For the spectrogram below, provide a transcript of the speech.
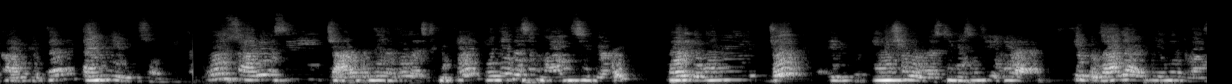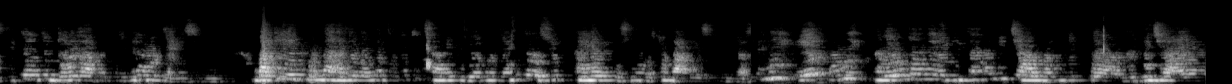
काम किया है टाइमली इन्हें सॉल्व किया ਉਹ ਸਾਰੇ ਅਸੀਂ ਚਾਰ ਬੰਦੇ ਹਜੇ ਅਰੈਸਟ ਕੀਤੇ ਆ ਇਹਦੇ ਵਿੱਚ ਨਾਮ ਸੀ ਬਿਓ ਔਰ ਇਹਨਾਂ ਨੇ ਜੋ ਇਨੀਸ਼ੀਅਲ ਇਨਵੈਸਟੀਗੇਸ਼ਨ ਚ ਇਹ ਆਇਆ ਕਿ 50000 ਰੁਪਏ ਨੇ ਐਡਵਾਂਸ ਦਿੱਤੇ ਤੇ 2 ਲੱਖ ਰੁਪਏ ਨੇ ਹੋਰ ਦੇਣੇ ਸੀ बाकी एक बंदा हाजिर होगा जो तो सारे क्लियर हो जाएँगे तो उसको क्लियर इसमें उसको बातें यानी एक हमने प्रयोग तो हमने एक दिखा ना कि चार बंदे गड्डी से आए हैं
